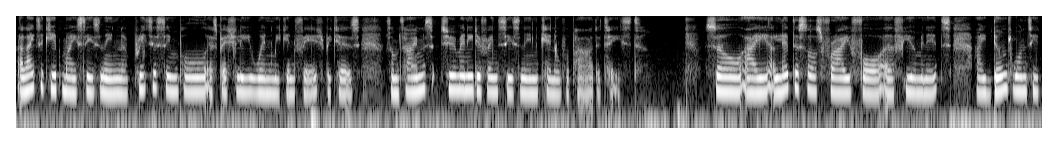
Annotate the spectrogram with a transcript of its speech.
I like to keep my seasoning pretty simple, especially when making fish because sometimes too many different seasoning can overpower the taste. So I let the sauce fry for a few minutes. I don't want it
